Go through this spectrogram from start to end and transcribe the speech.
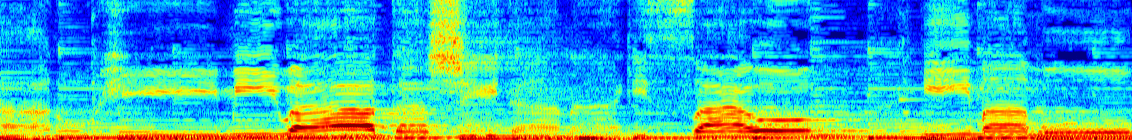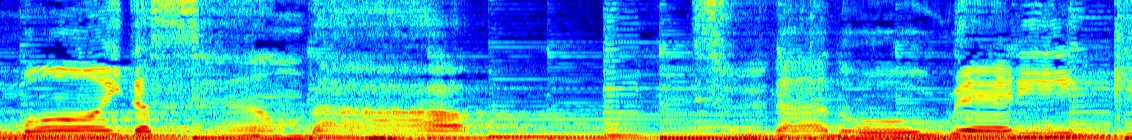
あの日見渡した渚を今も思い出すんだ。の上に刻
